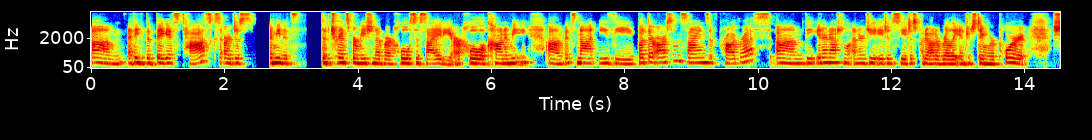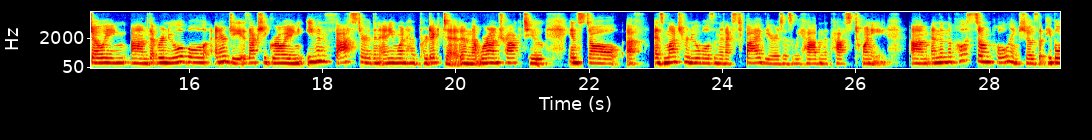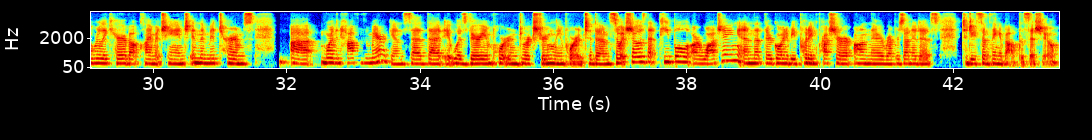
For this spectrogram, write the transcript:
um, I think the biggest tasks are just, I mean, it's the transformation of our whole society, our whole economy. Um, it's not easy, but there are some signs of progress. Um, the International Energy Agency just put out a really interesting report showing um, that renewable energy is actually growing even faster than anyone had predicted, and that we're on track to install a as much renewables in the next five years as we have in the past 20. Um, and then the Post's own polling shows that people really care about climate change. In the midterms, uh, more than half of Americans said that it was very important or extremely important to them. So it shows that people are watching and that they're going to be putting pressure on their representatives to do something about this issue.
